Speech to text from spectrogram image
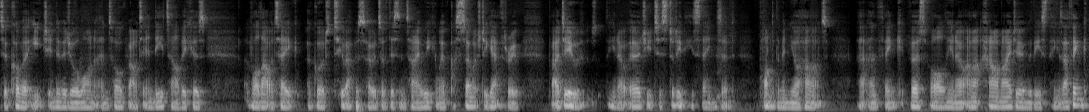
to, cover each individual one and talk about it in detail because, well, that would take a good two episodes of this entire week, and we've got so much to get through. But I do, you know, urge you to study these things and ponder them in your heart and think, first of all, you know, how am I doing with these things? I think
